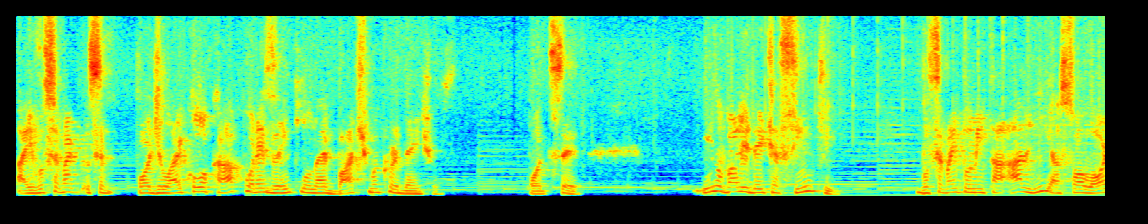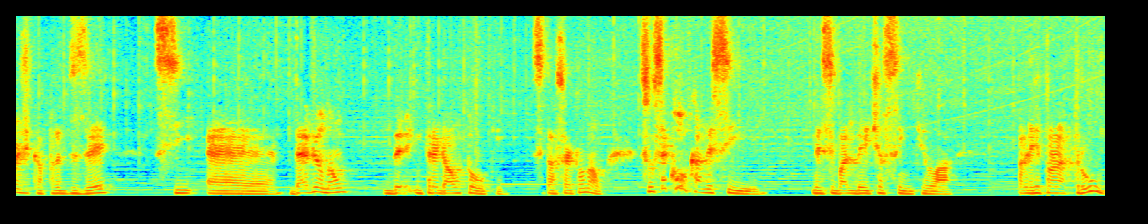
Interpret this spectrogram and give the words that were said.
Aí você vai, você pode ir lá e colocar, por exemplo, né, Batman Credentials. Pode ser. E no Validate Async, você vai implementar ali a sua lógica para dizer se é, deve ou não entregar o token, se está certo ou não. Se você colocar nesse nesse validate async lá, para ele retornar true,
